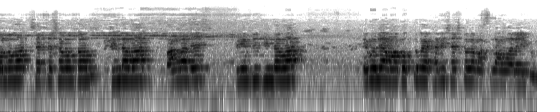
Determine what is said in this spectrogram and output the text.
ধন্যবাদ, স্বেচ্ছাসেবক দল, জিন্দাবাদ, বাংলাদেশ, বিএনপি জিন্দাবাদ। এ বলে আমার বক্তব্য এখানে শেষ করলাম, আসসালামু আলাইকুম।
